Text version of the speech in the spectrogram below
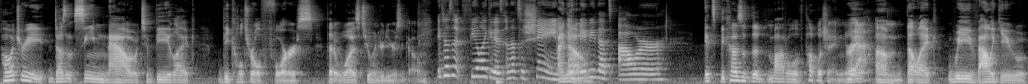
poetry doesn't seem now to be like the cultural force that it was 200 years ago It doesn't feel like it is, and that's a shame. I know. And maybe that's our. it's because of the model of publishing, right? Yeah. Um, that like we value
